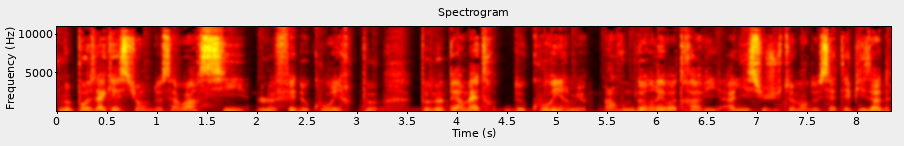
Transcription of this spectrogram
je me pose la question de savoir si le fait de courir peu peut me permettre de courir mieux. Alors vous me donnerez votre avis à l'issue justement de cet épisode,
